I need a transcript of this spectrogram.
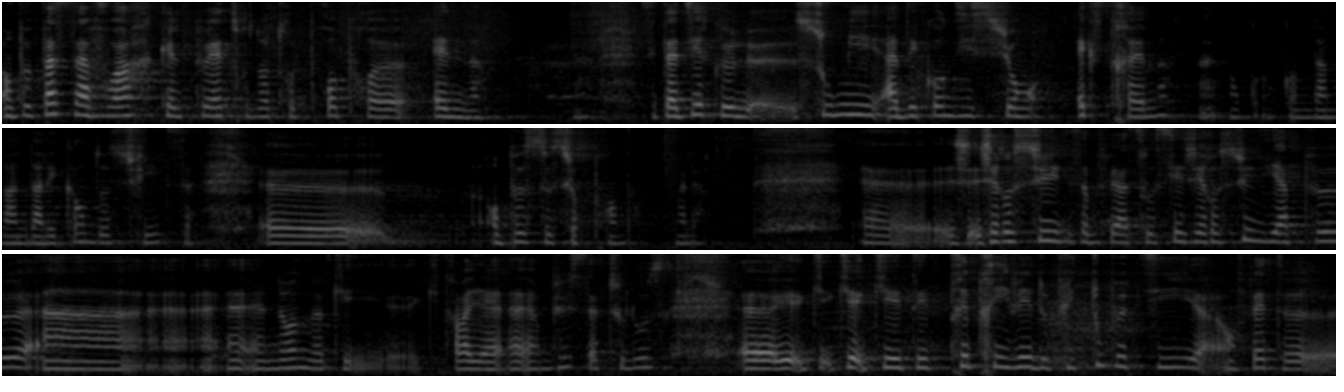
on ne peut pas savoir quelle peut être notre propre haine. C'est-à-dire que soumis à des conditions extrêmes, hein, comme dans, les camps d'Auschwitz, euh, on peut se surprendre. Voilà. Euh, j'ai reçu, ça me fait associer, j'ai reçu il y a peu un, homme qui, qui, travaille à Airbus à Toulouse, euh, qui, était très privé depuis tout petit, en fait, euh,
